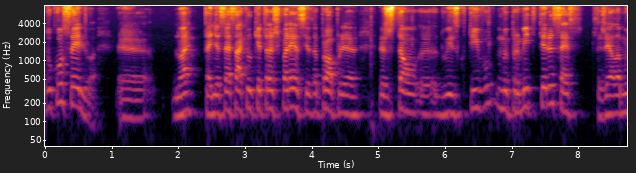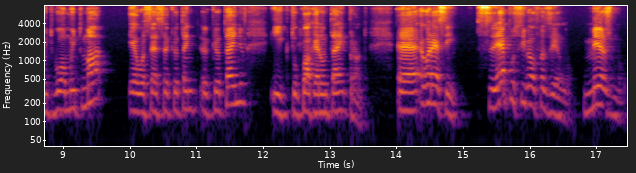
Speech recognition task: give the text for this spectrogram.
do Conselho. não é? Tenho acesso àquilo que a transparência da própria gestão do Executivo me permite ter acesso, seja ela muito boa ou muito má, é o acesso que eu tenho, que eu tenho e que tu, qualquer um tem, pronto. Agora é assim, se é possível fazê-lo, mesmo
